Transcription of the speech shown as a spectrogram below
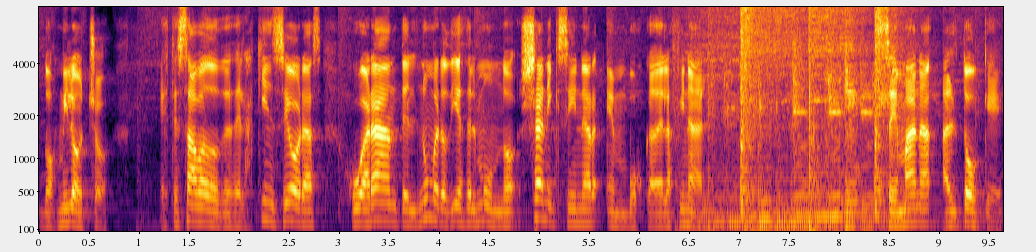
2008. Este sábado, desde las 15 horas, jugará ante el número 10 del mundo, Yannick Sinner, en busca de la final. Semana al toque.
